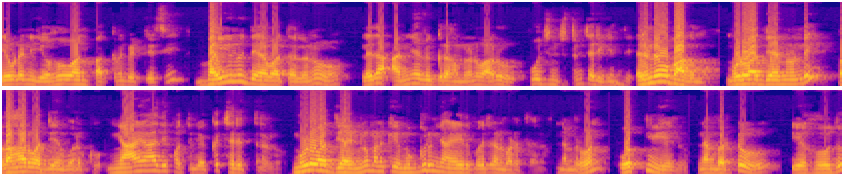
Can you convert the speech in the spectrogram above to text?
దేవుడైన యహోవాను పక్కన పెట్టేసి బయలు దేవతలను లేదా అన్య విగ్రహములను వారు పూజించటం జరిగింది. రెండవ భాగము మూడవ అధ్యాయం నుండి పదహారవ అధ్యాయం వరకు న్యాయాధిపతుల యొక్క చరిత్రలు. మూడవ అధ్యాయంలో మనకి ముగ్గురు న్యాయాధిపతులు కనబడతారు. నెంబర్ వన్ ఒత్నియేలు నెంబర్ టూ యహోదు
